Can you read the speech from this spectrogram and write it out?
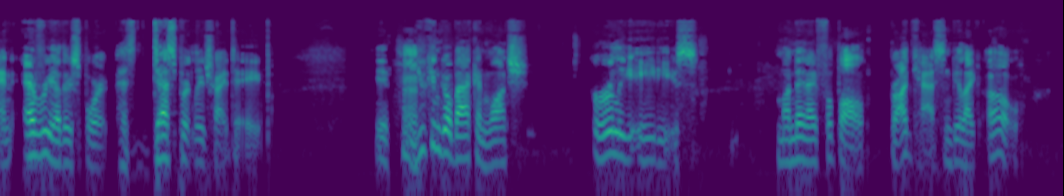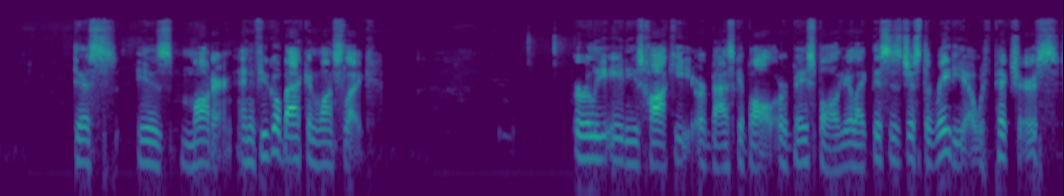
and every other sport has desperately tried to ape. If Hmm. you can go back and watch early '80s Monday Night Football broadcasts and be like, "Oh, this is modern," and if you go back and watch like early 80s hockey or basketball or baseball you're like this is just the radio with pictures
